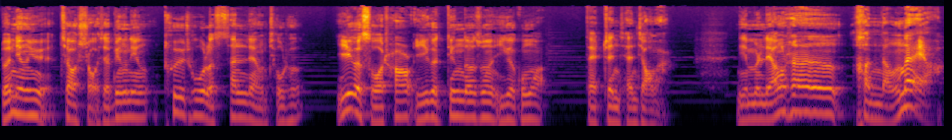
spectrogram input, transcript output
栾廷玉叫手下兵丁推出了三辆囚车，一个索超，一个丁德孙，一个公望，在阵前叫骂：“你们梁山很能耐呀！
